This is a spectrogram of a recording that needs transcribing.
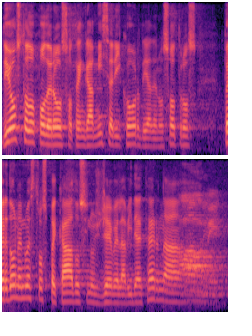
Dios Todopoderoso tenga misericordia de nosotros, perdone nuestros pecados y nos lleve la vida eterna. Amén.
